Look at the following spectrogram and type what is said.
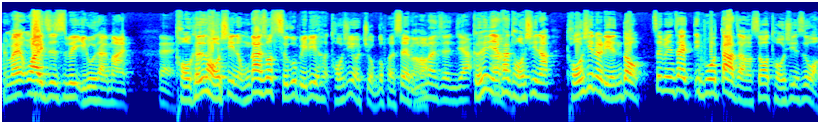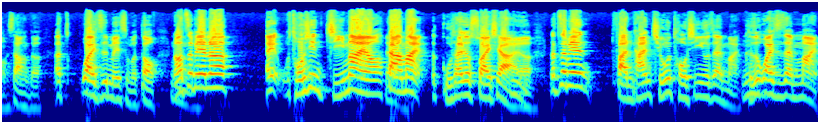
你们外资是不是一路在卖？对，投可是投信呢，我们刚才说持股比例和投信有九个 percent 嘛，慢慢增加。可是你要看投信啊，投信的联动，这边在一波大涨的时候，投信是往上的，那外资没什么动。然后这边呢，哎，投信急卖哦，大卖，股灾就摔下来了。那这边反弹，请问投信又在买，可是外资在卖，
